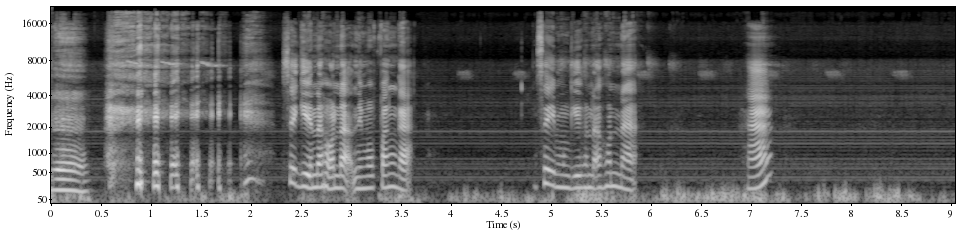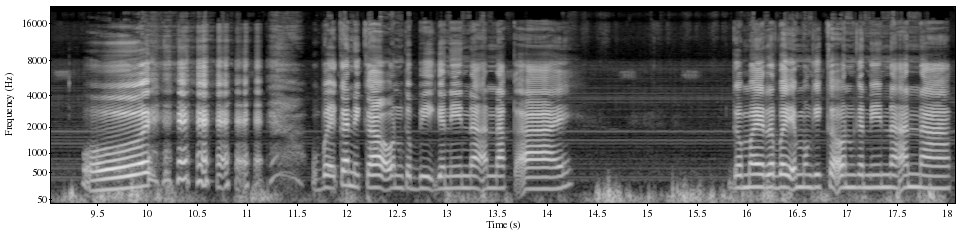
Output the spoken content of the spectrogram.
Sige na huna ni mo pangga. Sa imong gihuna-huna. Ha? Oy. Ubay ka ni kaon gabi ganina anak ay. Gamay ra bay imong gikaon ganina anak.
